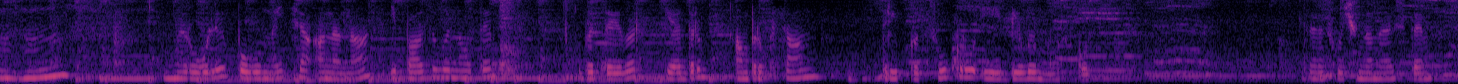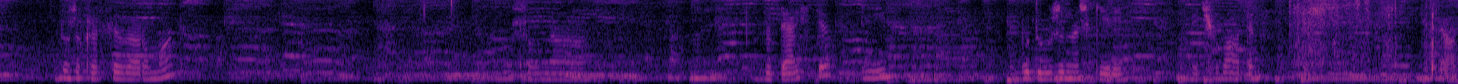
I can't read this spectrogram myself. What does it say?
Угу. Неролі, полуниця, ананас і базові ноти ветивер, кедр, амброксан, дрібка цукру і білий мускус. Зараз хочу нанести дуже красивий аромат. Наношу на запястя і буду вже на шкірі відчувати. Так,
